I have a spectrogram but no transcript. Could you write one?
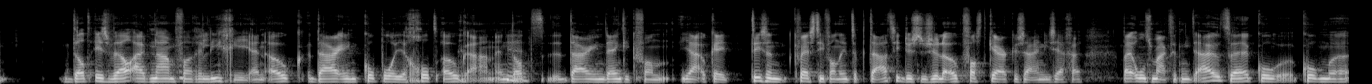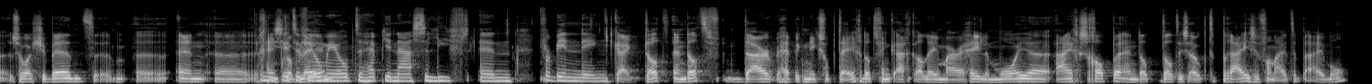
dat is wel uit naam van religie. En ook daarin koppel je God ook aan. En Ja. dat, daarin denk ik van, ja oké, het is een kwestie van interpretatie. Dus er zullen ook vast kerken zijn die zeggen, bij ons maakt het niet uit. Hè, kom kom eh, zoals je bent eh, eh, en En geen die zitten probleem. veel meer op de heb je naast de lief en verbinding. Kijk, dat en dat, daar heb ik niks op tegen. Dat vind ik eigenlijk alleen maar hele mooie eigenschappen. En dat, dat is ook te prijzen vanuit de Bijbel.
